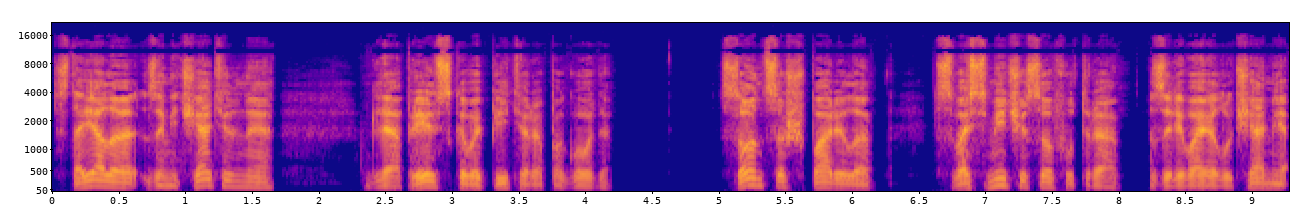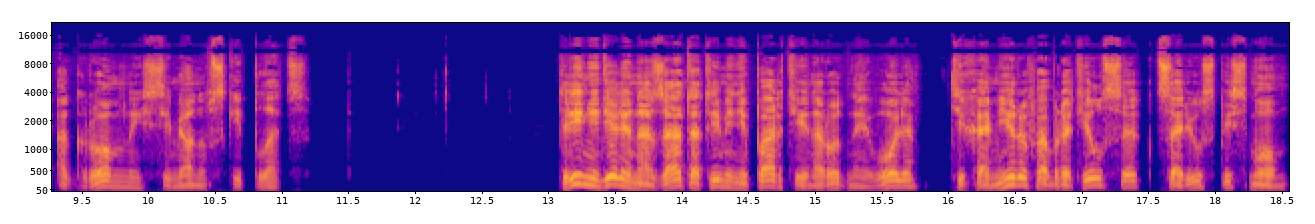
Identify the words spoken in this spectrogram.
Стояла замечательная для апрельского Питера погода. Солнце шпарило с восьми часов утра, заливая лучами огромный Семеновский плац. Три недели назад от имени партии «Народная воля» Тихомиров обратился к царю с письмом,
